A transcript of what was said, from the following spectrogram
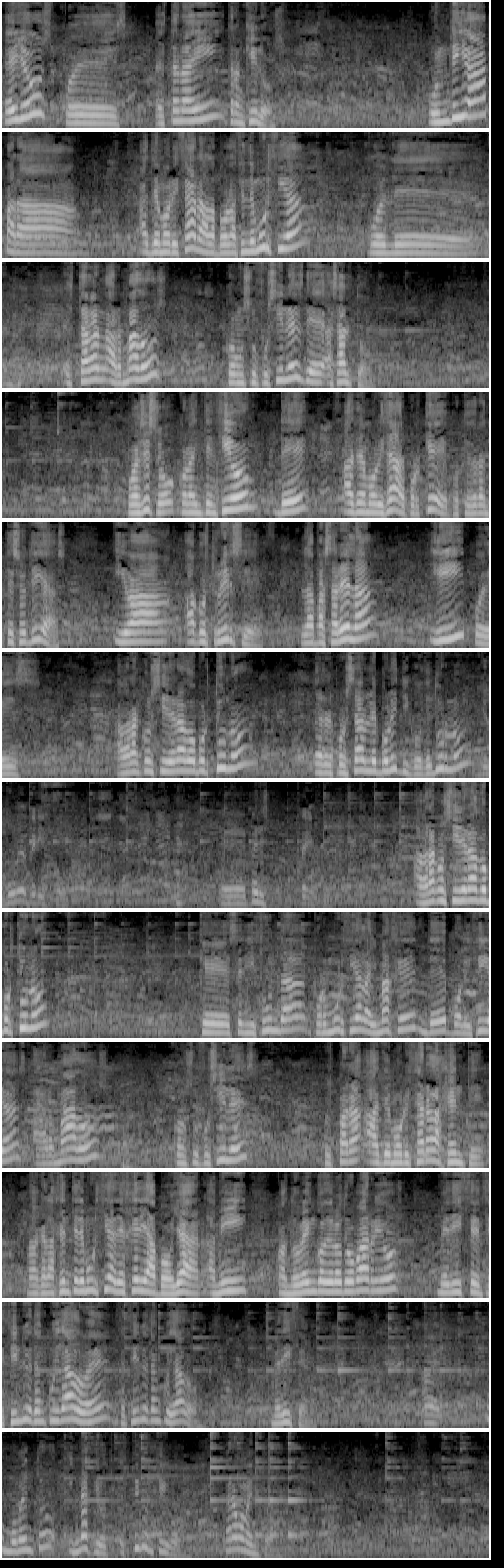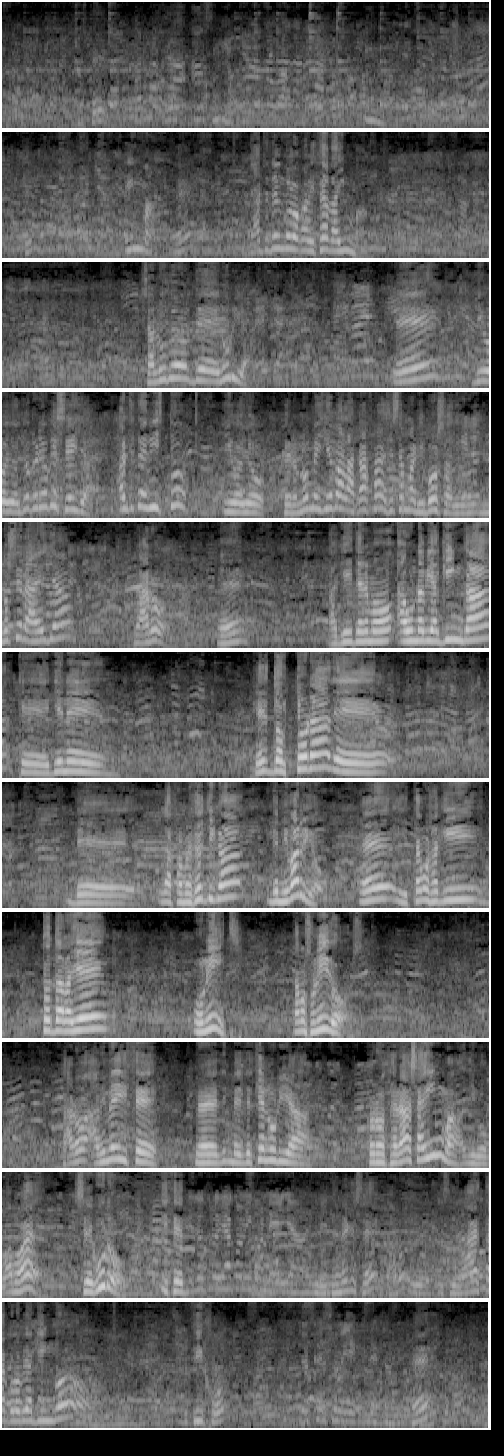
ellos pues están ahí tranquilos. Un día, para atemorizar a la población de Murcia, pues estaban armados con sus fusiles de asalto. Pues eso, con la intención de atemorizar. ¿Por qué? Porque durante esos días iba a construirse la pasarela y pues habrán considerado oportuno el responsable político de turno. Eh, Periscope. Habrá considerado oportuno que se difunda por Murcia la imagen de policías armados con sus fusiles pues para atemorizar a la gente, para que la gente de Murcia deje de apoyar. A mí, cuando vengo del otro barrio, me dicen, Cecilio, ten cuidado, ¿eh? Cecilio, ten cuidado. Me dicen. A ver, un momento. Ignacio, estoy contigo. Espera un momento. Este, ¿eh? Ya te tengo localizada, Inma. Saludos de Nuria. ¿Eh? Digo yo, yo creo que es ella. Antes te he visto, digo yo, pero no me lleva la gafa, es esa mariposa. Digo, ¿no será ella? Claro. ¿eh? Aquí tenemos a una viaquinga que tiene. que es doctora de. de la farmacéutica de mi barrio. Y estamos aquí, toda la gente, unidos. Estamos unidos. Claro, a mí me dice, me, me decía Nuria, ¿conocerás a Inma? Digo, vamos a ver, seguro. Dice, El otro día comí con ella. digo, tiene que ser, claro. Digo, y si además está con los viaquingos, fijo. Yo es que soy muy discreta. ¿eh?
